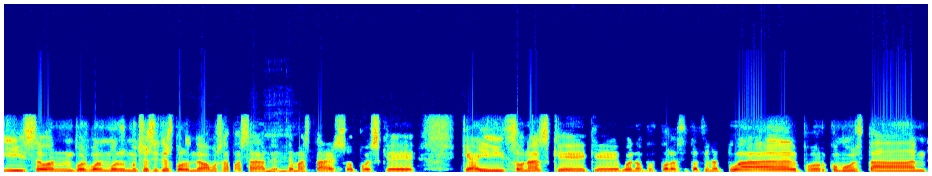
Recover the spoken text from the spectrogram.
y son pues bueno, muchos sitios por donde vamos a pasar. El tema está eso, pues que, que hay zonas que, que, bueno, pues por la situación actual, por cómo están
